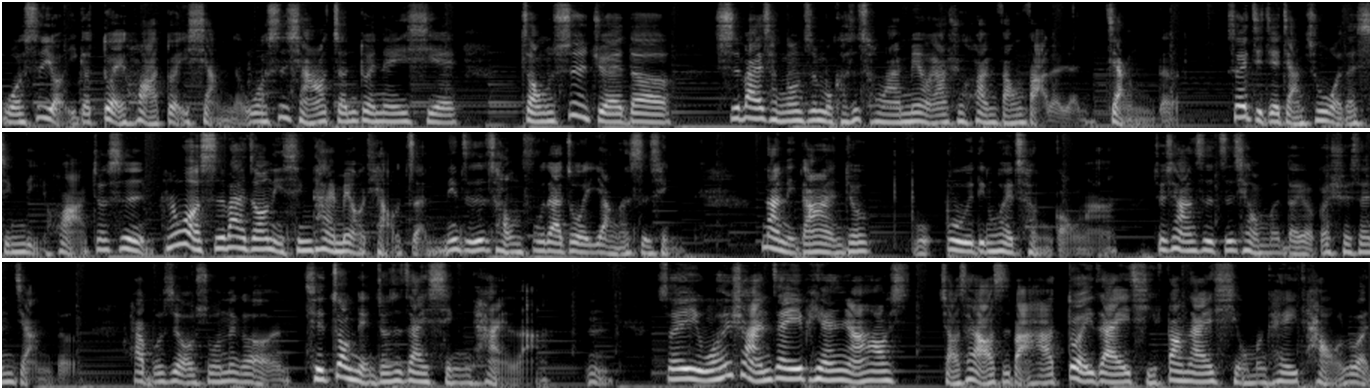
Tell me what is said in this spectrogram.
我是有一个对话对象的，我是想要针对那一些总是觉得。失败成功之母，可是从来没有要去换方法的人讲的。所以姐姐讲出我的心里话，就是如果失败之后你心态没有调整，你只是重复在做一样的事情，那你当然就不不一定会成功啊。就像是之前我们的有个学生讲的，他不是有说那个，其实重点就是在心态啦，嗯。所以我很喜欢这一篇，然后小蔡老师把它对在一起，放在一起，我们可以讨论。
